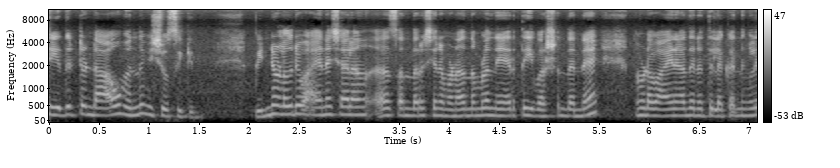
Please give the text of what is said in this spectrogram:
ചെയ്തിട്ടുണ്ടാവുമെന്ന് വിശ്വസിക്കുന്നു. പിന്നുള്ളതൊരു വായനശാല സന്ദർശനമാണ്. അത് നമ്മൾ നേരത്തെ ഈ വർഷം തന്നെ നമ്മുടെ വായനാ ദിനത്തിലൊക്കെ നിങ്ങൾ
